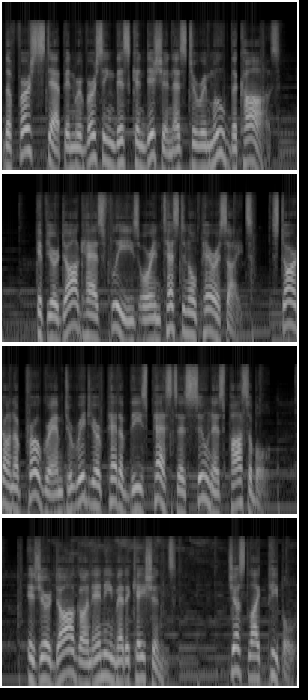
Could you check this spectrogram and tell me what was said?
The first step in reversing this condition is to remove the cause. If your dog has fleas or intestinal parasites, start on a program to rid your pet of these pests as soon as possible. Is your dog on any medications? Just like people,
